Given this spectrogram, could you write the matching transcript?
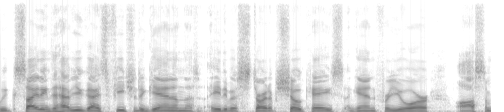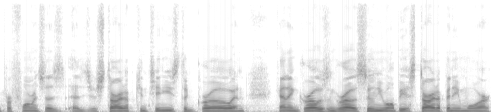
exciting to have you guys featured again on the AWS Startup Showcase, again for your awesome performance as, as your startup continues to grow and kind of grows and grows. Soon you won't be a startup anymore.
